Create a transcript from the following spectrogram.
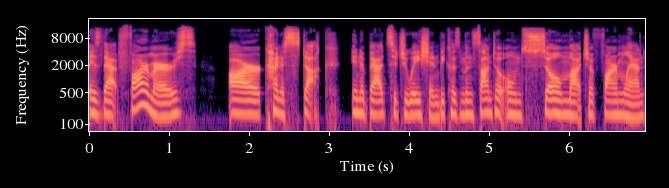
is that farmers are kind of stuck in a bad situation because Monsanto owns so much of farmland.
